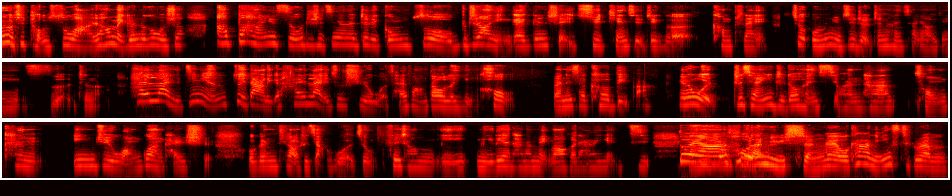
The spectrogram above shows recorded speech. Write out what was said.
我有去投诉啊，然后每个人都跟我说啊，不好意思，我只是今天在这里工作，我不知道你应该跟谁去填写这个 complaint。就我们女记者真的很想要一点隐私，真的。highlight 今年最大的一个 highlight 就是我采访到了影后 Vanessa Kirby 吧，因为我之前一直都很喜欢她，从看英剧《王冠》开始，我跟 T 老师讲过，就非常迷迷恋她的美貌和她的演技。对呀、后她后来她是我的女神哎、我看到你 Instagram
